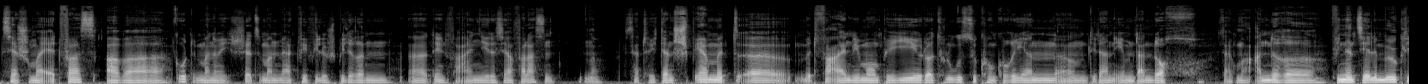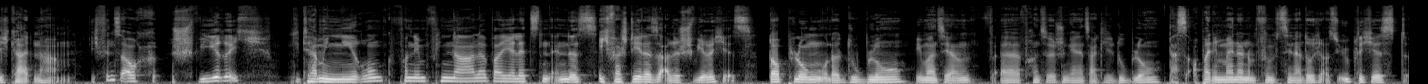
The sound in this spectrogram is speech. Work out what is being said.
Ist ja schon mal etwas, aber gut, meine, ich schätze, man merkt, wie viele Spielerinnen äh, den Verein jedes Jahr verlassen. Ne? Ist natürlich dann schwer mit, äh, mit Vereinen wie Montpellier oder Toulouse zu konkurrieren, ähm, die dann eben dann doch, ich sag mal, andere finanzielle Möglichkeiten haben. Ich finde es auch schwierig, die Terminierung von dem Finale, weil ja letzten Endes, ich verstehe, dass es alles schwierig ist. Doppelung oder Doublon, wie man es ja im äh, Französischen gerne sagt, les Doublons, das auch bei den Männern im 15er durchaus üblich ist,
